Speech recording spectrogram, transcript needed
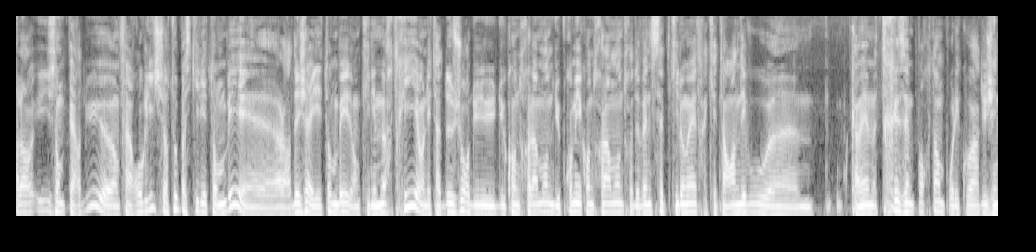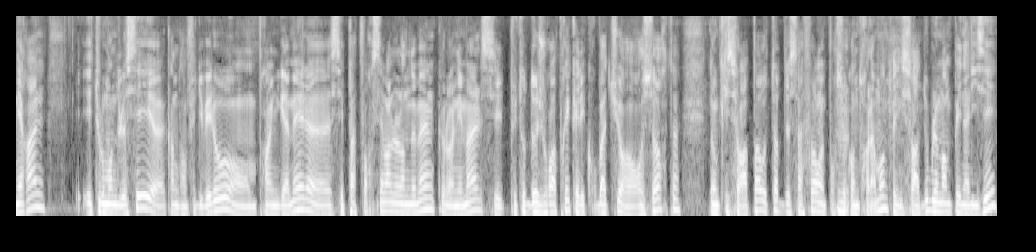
Alors ils ont perdu, euh, enfin Roglic surtout parce qu'il est tombé. Euh, alors déjà il est tombé, donc il est meurtri. On est à deux jours du, contre-la-montre, du premier contre-la-montre de 27 km qui est un rendez-vous euh, quand même très important pour les coureurs du général. Et tout le monde le sait, euh, quand on fait du vélo, on prend une gamelle, euh, c'est pas forcément le lendemain que l'on est mal, c'est plutôt deux jours après que les courbatures ressortent. Donc il sera pas au top de sa forme pour ce contre-la-montre, il sera doublement pénalisé.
